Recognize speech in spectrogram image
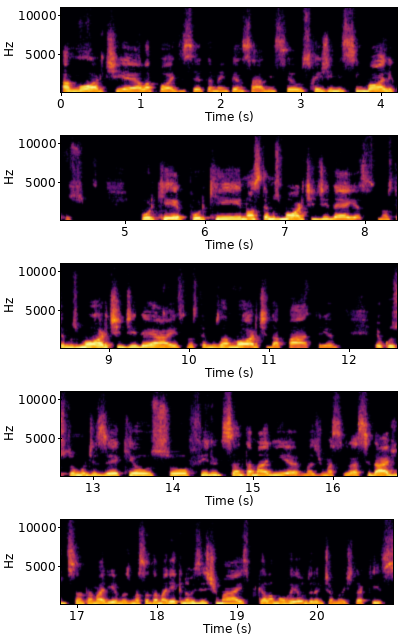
A morte ela pode ser também pensada em seus regimes simbólicos. Por quê? Porque nós temos morte de ideias, nós temos morte de ideais, nós temos a morte da pátria. Eu costumo dizer que eu sou filho de Santa Maria, mas de uma cidade de Santa Maria, mas uma Santa Maria que não existe mais, porque ela morreu durante a noite da Kiss.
